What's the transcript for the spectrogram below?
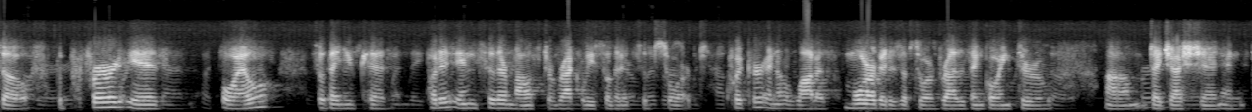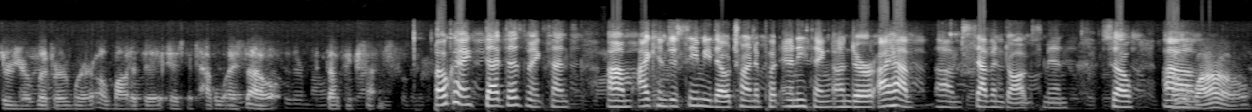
So the preferred is oil so that you could put it into their mouth directly so that it's absorbed quicker and a lot of more of it is absorbed rather than going through um, digestion and through your liver, where a lot of it is metabolized out. that makes sense. Okay, that does make sense. Um, I can just see me though trying to put anything under. I have um, seven dogs, Min. So. oh um, wow.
